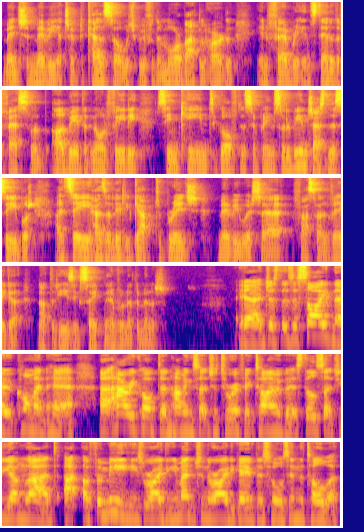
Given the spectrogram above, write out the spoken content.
mentioned maybe a trip to Kelso, which would be for the Morebattle Hurdle in February instead of the festival, albeit that Noel Fehily seemed keen to go for the Supreme. So it'll be interesting to see, but I'd say he has a little gap to bridge maybe with uh, Facile Vega. Not that he's exciting everyone at the minute. Yeah, just as a side note comment here, uh, Harry Cobden having such a terrific time of it, still such a young lad. Uh, uh, for me, he's riding. You mentioned the ride he gave this horse in the Tolworth.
